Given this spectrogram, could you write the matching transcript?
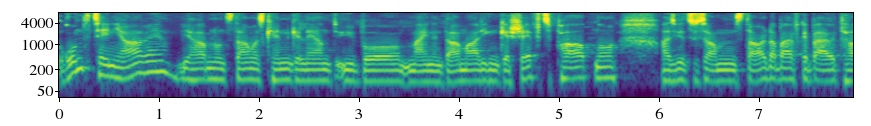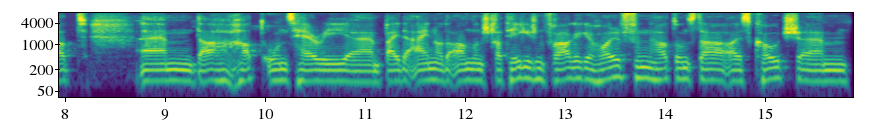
rund zehn Jahre. Wir haben uns damals kennengelernt über meinen damaligen Geschäftspartner, als wir zusammen ein Startup aufgebaut hat. Ähm, da hat uns Harry äh, bei der einen oder anderen strategischen Frage geholfen, hat uns da als Coach ähm,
